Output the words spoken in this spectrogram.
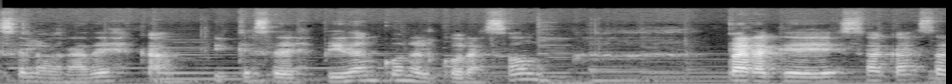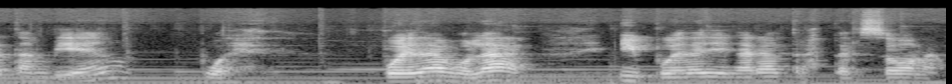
se lo agradezcan y que se despidan con el corazón para que esa casa también pues pueda volar y pueda llegar a otras personas.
